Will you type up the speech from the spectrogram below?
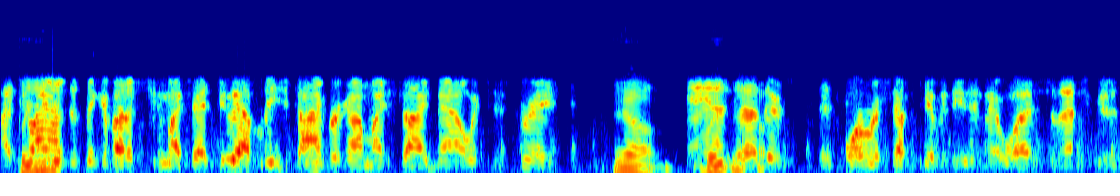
I But try not to think about it too much. I do have Leigh Steinberg on my side now, which is great. Yeah. And But- uh, there's, there's more receptivity than there was, so that's good.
